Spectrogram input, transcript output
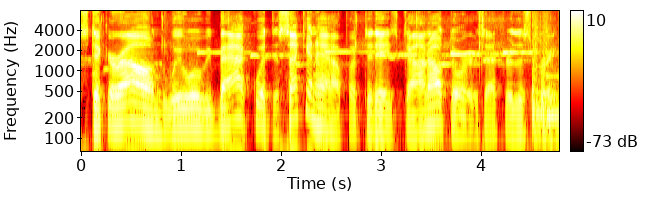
Stick around. We will be back with the second half of today's Gone Outdoors after this break.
